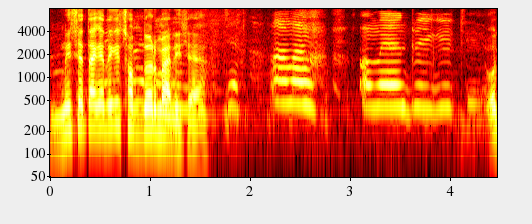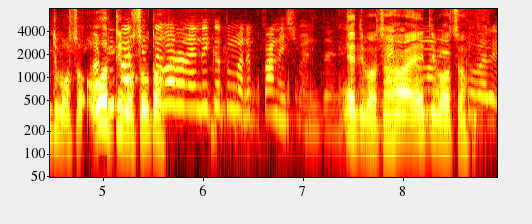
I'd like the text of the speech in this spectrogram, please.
নিচে তাকে দেখি সব দৌড় মারিছে। অতি বছর অতি বছর তো এটি বছর হ্যাঁ এটি বছর একেবারে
